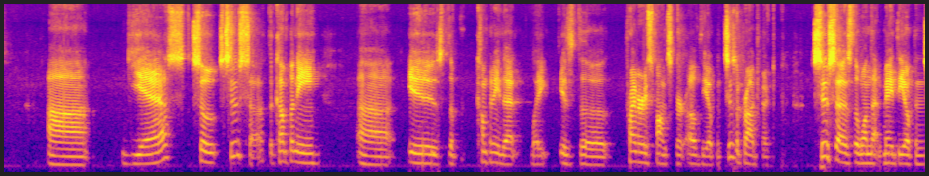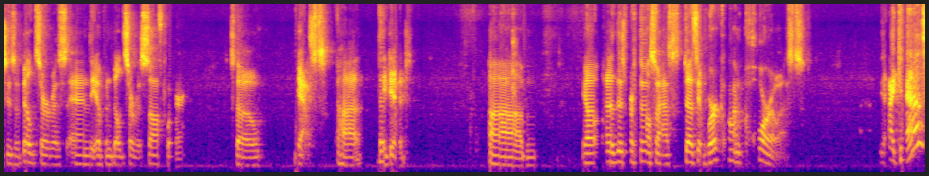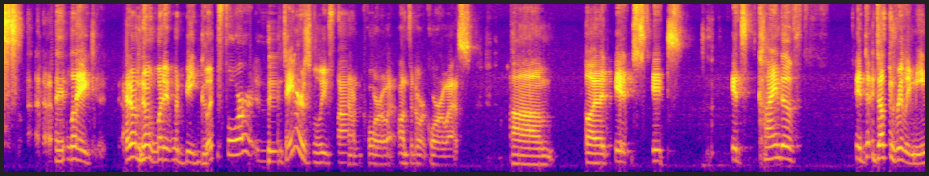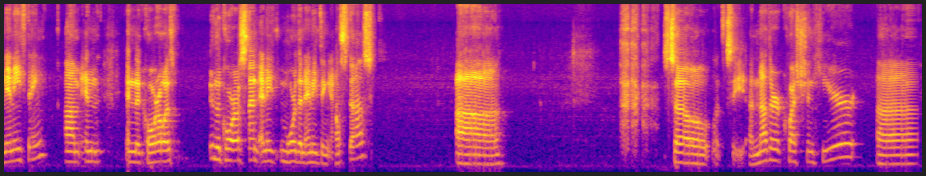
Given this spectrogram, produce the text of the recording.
Uh, yes. So SUSE, the company, uh, is the company that like is the primary sponsor of the OpenSUSE project. SUSE is the one that made the OpenSUSE build service and the Open Build Service software. So, yes, uh, they did. Um, you know, uh, this person also asks, does it work on CoreOS? I guess, uh, like, I don't know what it would be good for. The containers will be fine on Core on Fedora CoreOS, um, but it's it's it's kind of it, it doesn't really mean anything um, in in the CoreOS in the CoreOS any more than anything else does. Uh, so let's see. Another question here. Uh,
